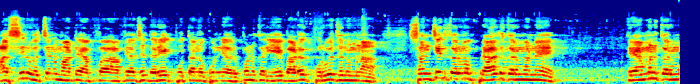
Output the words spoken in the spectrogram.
આશીર્વચન માટે આપવા આપ્યા છે. દરેક પોતાનું પુણ્ય અર્પણ કરી એ બાળક પૂર્વજન્મના સંચિત કર્મ પ્રાદ કર્મને ક્રિયામન કર્મ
